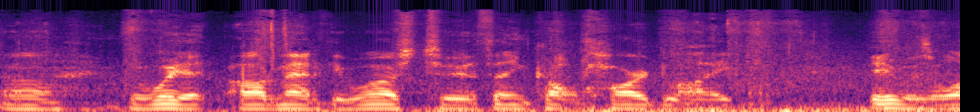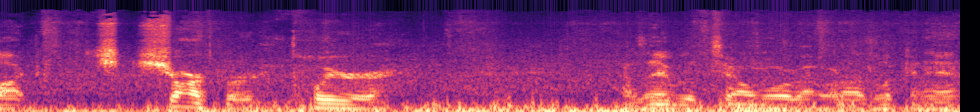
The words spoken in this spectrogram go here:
uh, the way it automatically was to a thing called hard light, it was a lot sharper, clearer. I was able to tell more about what I was looking at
